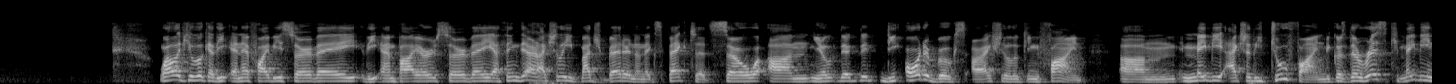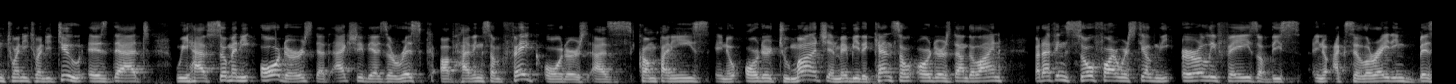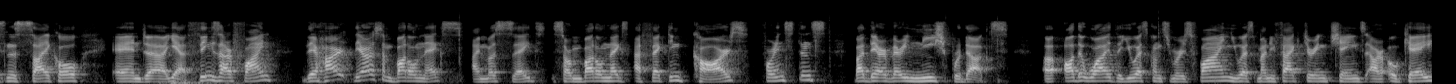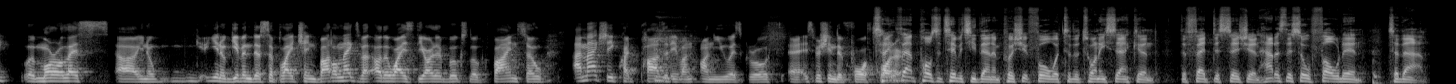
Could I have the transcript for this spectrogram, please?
Well, if you look at the NFIB survey, the Empire survey, I think they're actually much better than expected. So, um, you know, the, the, the, order books are actually looking fine. Um, maybe actually too fine because the risk maybe in 2022 is that we have so many orders that actually there's a risk of having some fake orders as companies you know order too much and maybe they cancel orders down the line but I think so far we're still in the early phase of this, you know, accelerating business cycle. And uh, yeah, things are fine. There are there are some bottlenecks, I must say, some bottlenecks affecting cars, for instance, but they are very niche products. Uh, otherwise, the U.S. consumer is fine. U.S. manufacturing chains are okay, uh, more or less. Uh, you know, you know, given the supply chain bottlenecks, but otherwise the order books look fine. So I'm actually quite positive on, on U.S. growth, uh, especially in the fourth Take quarter. Take that positivity then and push it forward to the 22nd, the Fed decision. How does this all fold in to that?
